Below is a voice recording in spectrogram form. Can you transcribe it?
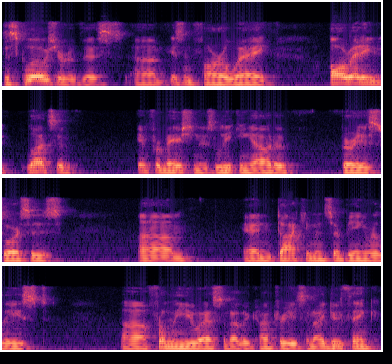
disclosure of this um, isn't far away. already lots of information is leaking out of various sources, um, and documents are being released uh, from the U.S. and other countries. And I do think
